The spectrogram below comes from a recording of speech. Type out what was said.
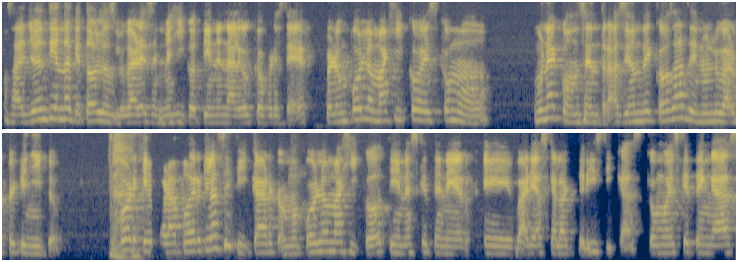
o sea, yo entiendo que todos los lugares en México tienen algo que ofrecer, pero un pueblo mágico es como una concentración de cosas en un lugar pequeñito. Porque para poder clasificar como pueblo mágico tienes que tener eh, varias características, como es que tengas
